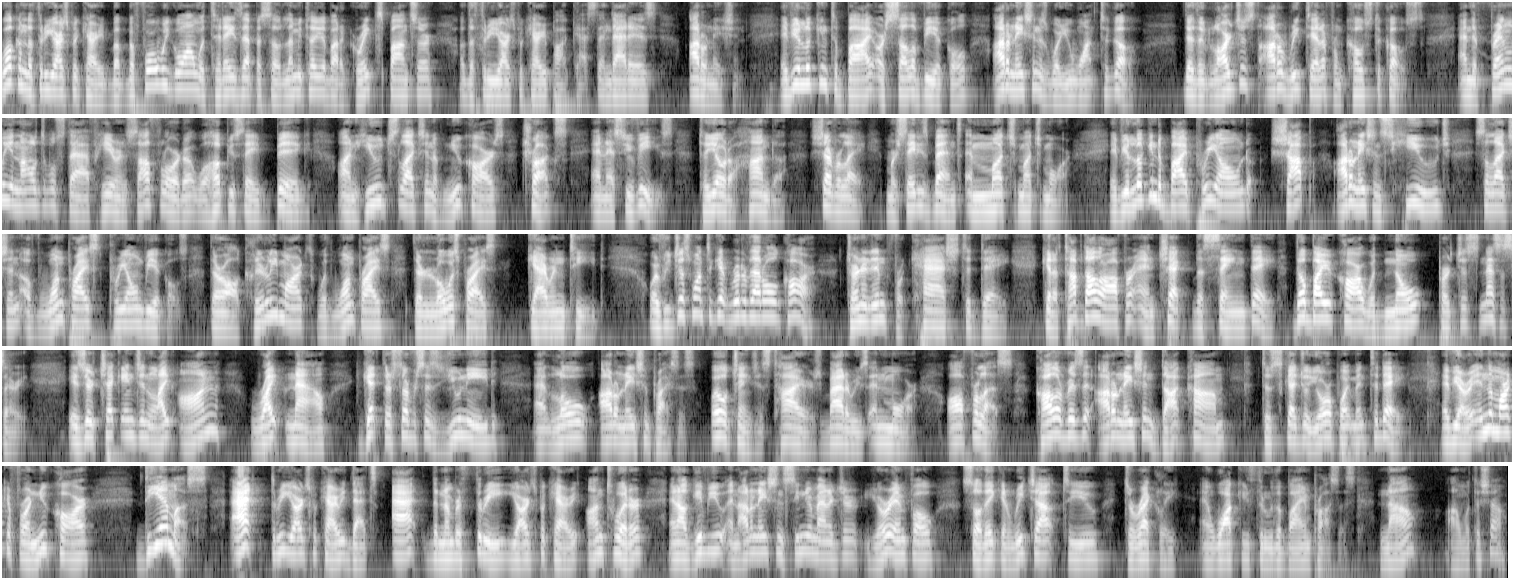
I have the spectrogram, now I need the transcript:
Welcome to Three Yards Per Carry. But before we go on with today's episode, let me tell you about a great sponsor of the Three Yards Per Carry podcast, and that is AutoNation. If you're looking to buy or sell a vehicle, AutoNation is where you want to go. They're the largest auto retailer from coast to coast, and the friendly and knowledgeable staff here in South Florida will help you save big on huge selection of new cars, trucks, and SUVs, Toyota, Honda, Chevrolet, Mercedes-Benz, and much, much more. If you're looking to buy pre-owned, shop AutoNation's huge selection of one-priced pre-owned vehicles. They're all clearly marked with one price, their lowest price guaranteed. Or if you just want to get rid of that old car, turn it in for cash today. Get a top dollar offer and check the same day. They'll buy your car with no purchase necessary. Is your check engine light on? Right now, get their services you need at low AutoNation prices. Oil changes, tires, batteries, and more. All for less. Call or visit AutoNation.com to schedule your appointment today. If you are in the market for a new car, DM us at three yards per carry. That's at the number three yards per carry on Twitter, and I'll give you an AutoNation senior manager your info so they can reach out to you directly and walk you through the buying process. Now, on with the show.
